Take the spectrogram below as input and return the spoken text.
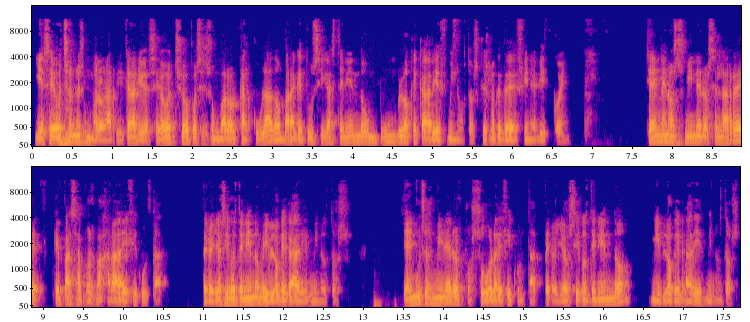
y ese 8 no es un valor arbitrario, ese 8 pues es un valor calculado para que tú sigas teniendo un, bloque cada 10 minutos, que es lo que te define Bitcoin. Si hay menos mineros en la red, ¿qué pasa? Pues bajará la dificultad. Pero yo sigo teniendo mi bloque cada 10 minutos. Si hay muchos mineros, pues subo la dificultad, pero yo sigo teniendo mi bloque cada 10 minutos.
